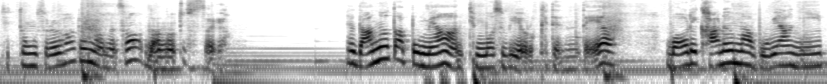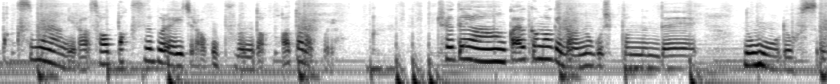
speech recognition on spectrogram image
뒤통수를 확인하면서 나눠줬어요. 나누다 보면 뒷모습이 이렇게 되는데요. 머리 가르마 모양이 박스 모양이라서 박스 브레이즈라고 부른다고 하더라고요. 최대한 깔끔하게 나누고 싶었는데 너무 어려웠어요.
